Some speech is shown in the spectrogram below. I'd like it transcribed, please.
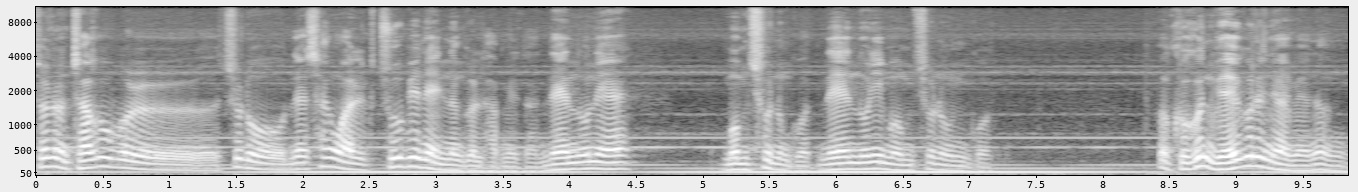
저는 작업을 주로 내 생활 주변에 있는 걸 합니다. 내 눈에 멈추는 곳, 내 눈이 멈추는 곳. 그건 왜 그러냐면은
